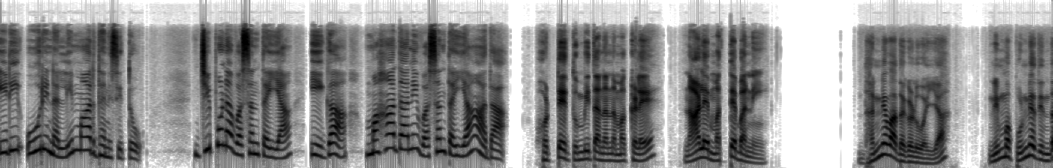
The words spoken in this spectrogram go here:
ಇಡೀ ಊರಿನಲ್ಲಿ ಮಾರ್ಧನಿಸಿತು. ಜಿಪುಣ ವಸಂತಯ್ಯ ಈಗ ಮಹಾದಾನಿ ವಸಂತಯ್ಯ ಆದ. ಹೊಟ್ಟೆ ತುಂಬಿತ ನನ್ನ ಮಕ್ಕಳೇ ನಾಳೆ ಮತ್ತೆ ಬನ್ನಿ. ಧನ್ಯವಾದಗಳು ಅಯ್ಯ. ನಿಮ್ಮ ಪುಣ್ಯದಿಂದ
